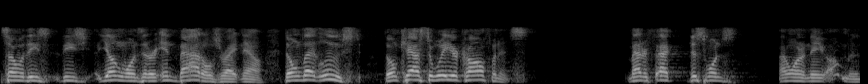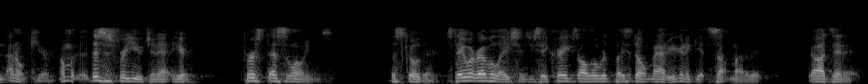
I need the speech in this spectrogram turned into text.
some of these, these young ones that are in battles right now. Don't let loose. Don't cast away your confidence. Matter of fact, this one's I want to name. I'm I don't care. I'm this is for you, Jeanette. Here, First Thessalonians. Let's go there. Stay with Revelations. You say Craig's all over the place. It don't matter. You're going to get something out of it. God's in it.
